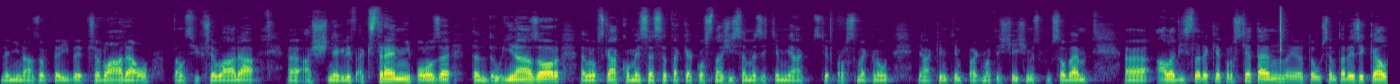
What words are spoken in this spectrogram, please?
není názor, který by převládal. Tam si převládá až někdy v extrémní poloze ten druhý názor. Evropská komise se tak jako snaží se mezi tím nějak prostě prosmeknout nějakým tím pragmatičtějším způsobem. Eh, ale výsledek je prostě ten, to už jsem tady říkal,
